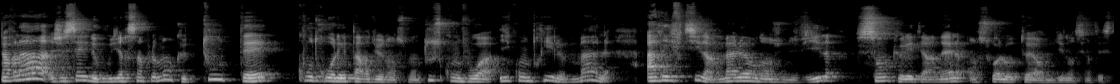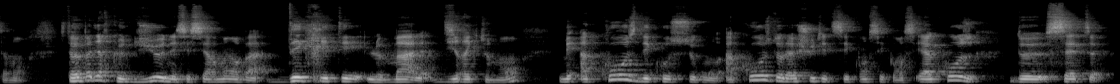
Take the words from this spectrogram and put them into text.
Par là, j'essaye de vous dire simplement que tout est contrôlé par Dieu dans ce monde. Tout ce qu'on voit, y compris le mal, arrive-t-il un malheur dans une ville sans que l'Éternel en soit l'auteur, nous dit l'Ancien Testament? Ça ne veut pas dire que Dieu nécessairement va décréter le mal directement, mais à cause des causes secondes, à cause de la chute et de ses conséquences, et à cause de cette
